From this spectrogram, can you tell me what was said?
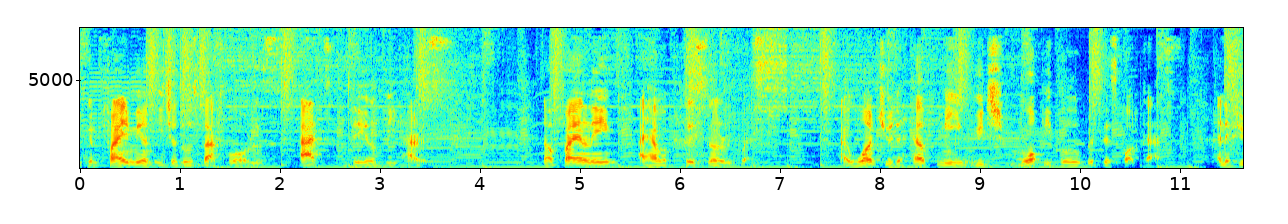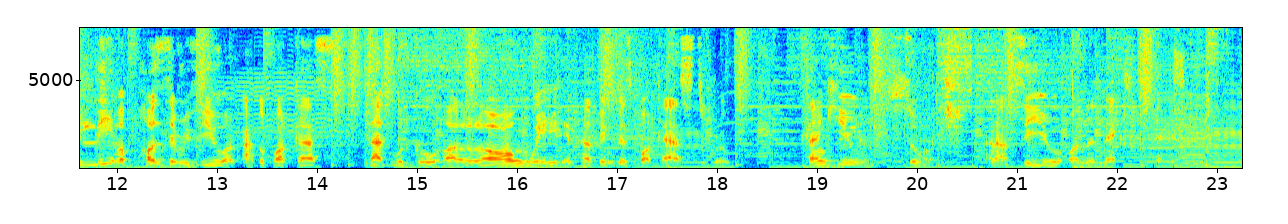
You can find me on each of those platforms at Dale B. Harris. Now, finally, I have a personal request. I want you to help me reach more people with this podcast. And if you leave a positive review on Apple Podcasts, that would go a long way in helping this podcast to grow. Thank you so much, and I'll see you on the next episode.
